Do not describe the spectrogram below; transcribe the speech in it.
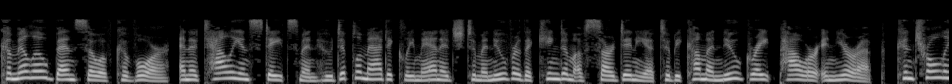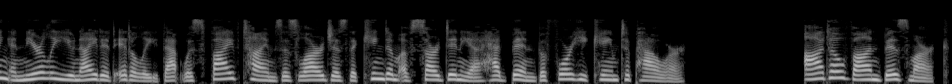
Camillo Benso of Cavour, an Italian statesman who diplomatically managed to maneuver the Kingdom of Sardinia to become a new great power in Europe, controlling a nearly united Italy that was five times as large as the Kingdom of Sardinia had been before he came to power. Otto von Bismarck,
